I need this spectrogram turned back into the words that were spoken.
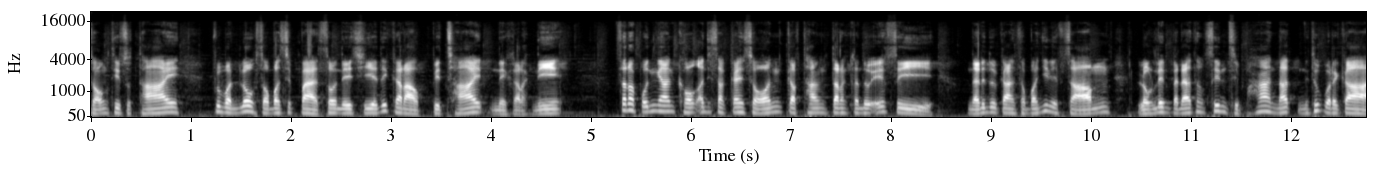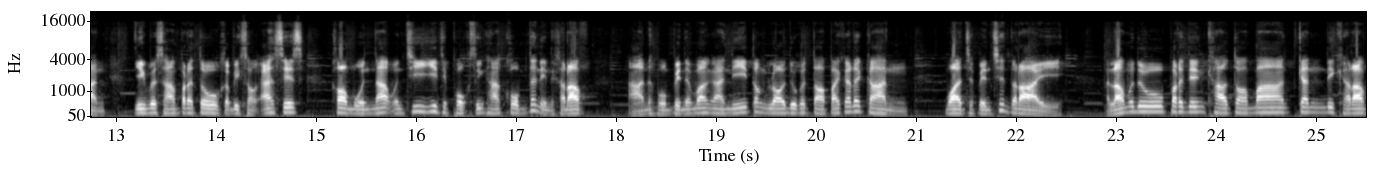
12 ทีมสุดท้ายฟุตบอลโลก 2018 โซนเอเชียได้กล่าวปิดท้ายในครั้งนี้สำหรับผลงานของอดิศักดิ์ไกรสอนกับทางตรังกันโดเอฟซีในฤดูกาล 2023 ลงเล่นไปแล้วทั้งสิ้น 15 นัดในทุกรายการ ยิงไป 3 ประตูกับอีก 2 แอสซิสต์ ข้อมูลณวันที่ 26 สิงหาคมนั่นเองครับ อ่านะผมเป็นว่างานนี้ต้องรอดูกันต่อไปก็แล้วกัน ว่าจะเป็นเช่นไร เรามาดูประเด็นข่าวต่อมากันดีครับ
